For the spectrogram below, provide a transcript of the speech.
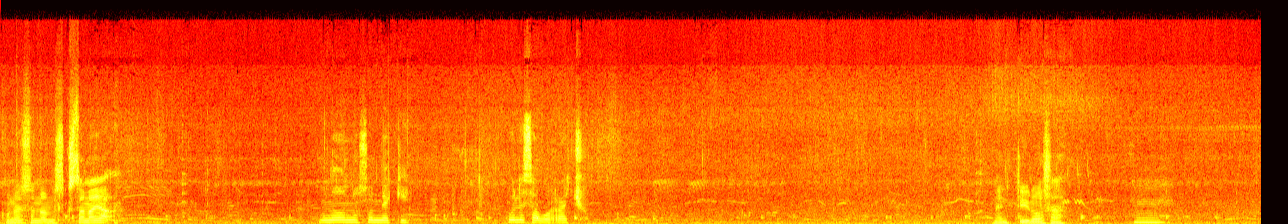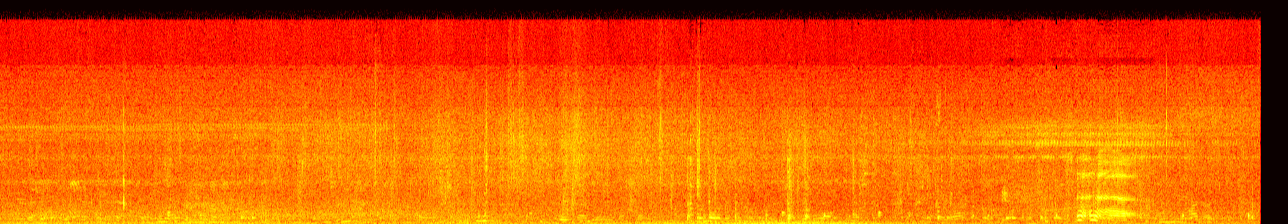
Con eso no los que están allá. No, no son de aquí. Hueles a borracho. Mentirosa. Mm.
